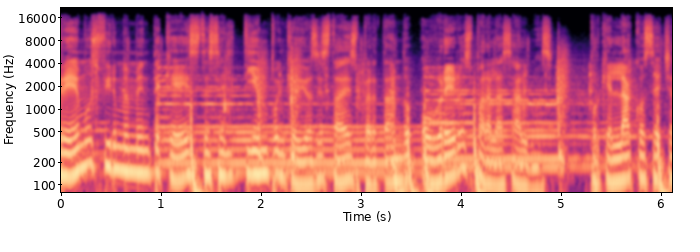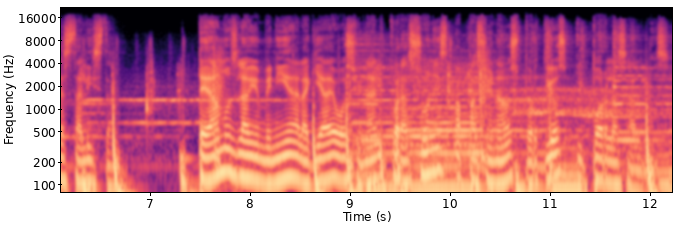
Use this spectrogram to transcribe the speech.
Creemos firmemente que este es el tiempo en que Dios está despertando obreros para las almas, porque la cosecha está lista. Te damos la bienvenida a la guía devocional Corazones apasionados por Dios y por las almas.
